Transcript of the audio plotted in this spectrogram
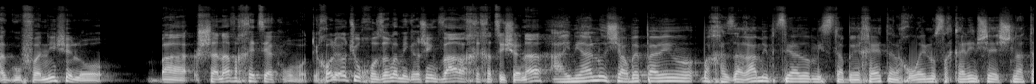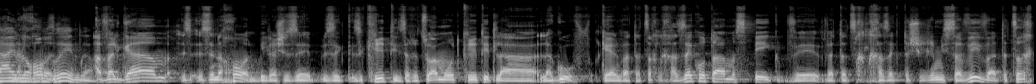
הגופני שלו בשנה וחצי הקרובות. יכול להיות שהוא חוזר למגרשים כבר אחרי חצי שנה, העניין הוא שהרבה פעמים החזרה מפציעה הזאת מסתבכת, אנחנו ראינו שחקנים ששנתיים לא חוזרים גם. אבל גם, זה, זה נכון, בגלל שזה זה, זה קריטי, זו רצועה מאוד קריטית לגוף, כן, ואתה צריך לחזק אותה מספיק, ו, ואתה צריך לחזק את השרירים מסביב, ואתה צריך,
